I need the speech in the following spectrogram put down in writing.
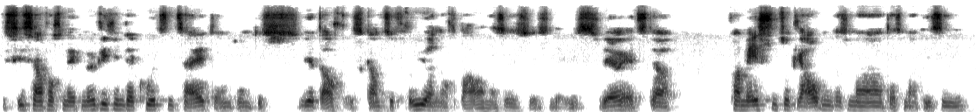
es ist einfach nicht möglich in der kurzen Zeit und, und es wird auch das ganze Frühjahr noch dauern. Also es, es, es wäre jetzt ja vermessen zu glauben, dass man, dass man diesen,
